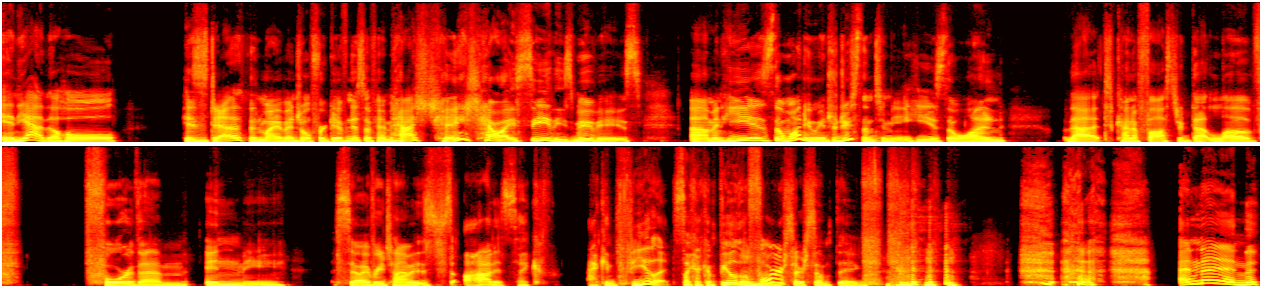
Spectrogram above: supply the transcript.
And yeah, the whole his death and my eventual forgiveness of him has changed how I see these movies. Um, and he is the one who introduced them to me. He is the one that kind of fostered that love for them in me. So every time it's just odd. It's like I can feel it. It's like I can feel the Mhm. force or something. and then,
